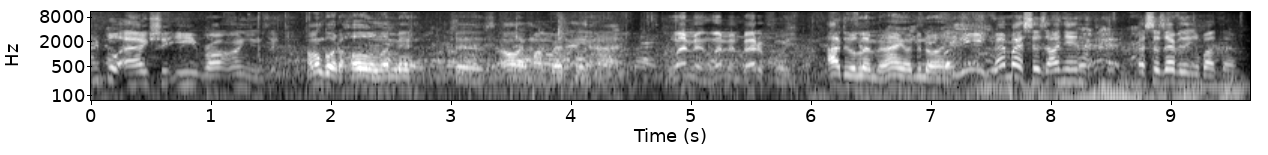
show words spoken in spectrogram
People actually eat raw onions. I'm gonna go with the whole lemon because I don't like my breath being hot. Lemon, lemon better for you. I'll do a lemon. I ain't gonna do no onion. Everybody says onion. That says everything about them.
